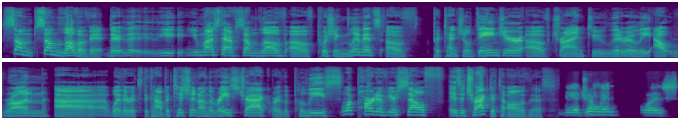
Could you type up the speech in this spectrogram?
some some love of it. There, the, you you must have some love of pushing limits, of potential danger, of trying to literally outrun, uh, whether it's the competition on the racetrack or the police. What part of yourself is attracted to all of this? The adrenaline was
